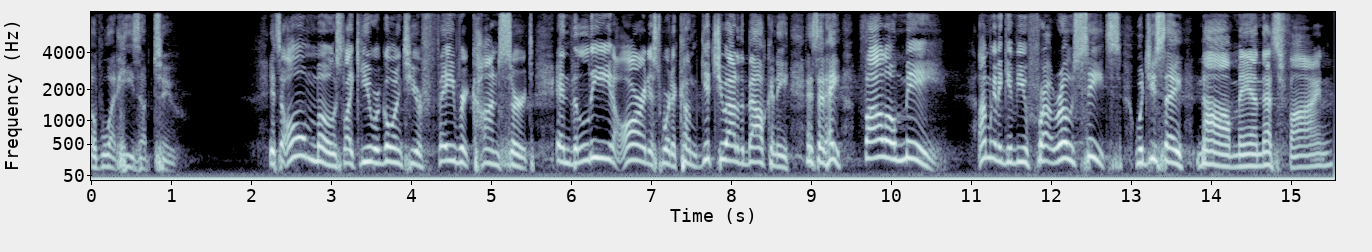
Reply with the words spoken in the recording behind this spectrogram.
of what He's up to. It's almost like you were going to your favorite concert and the lead artist were to come get you out of the balcony and said, Hey, follow me. I'm going to give you front row seats. Would you say, nah, man, that's fine?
